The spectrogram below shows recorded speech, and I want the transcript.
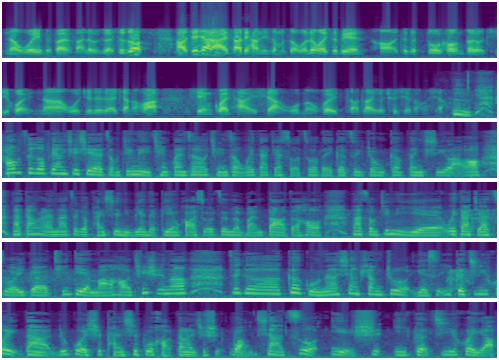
那我也没办法，对不对？所以说，好，接下来到底行情怎么走？我认为这边哦，这个多空都有机会。那我觉得来讲的话。先观察一下，我们会找到一个确切方向。嗯，好，这个非常谢谢总经理钱冠洲钱总为大家所做的一个追踪跟分析了哦。那当然呢，这个盘市里面的变化说真的蛮大的哈。那总经理也为大家做一个提点嘛哈。其实呢，这个个股呢向上做也是一个机会。那如果是盘势不好，当然就是往下做也是一个机会呀。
